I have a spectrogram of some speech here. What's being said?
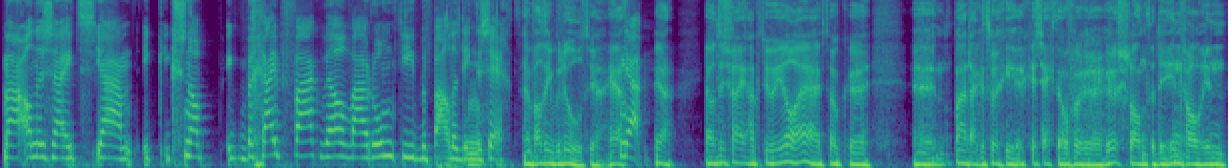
Maar anderzijds, ja, ik, ik snap, ik begrijp vaak wel waarom hij bepaalde dingen zegt. En wat hij bedoelt, ja. Ja, Ja. ja. ja het is vrij actueel. Hè. Hij heeft ook eh, eh, een paar dagen terug gezegd over eh, Rusland, de inval in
